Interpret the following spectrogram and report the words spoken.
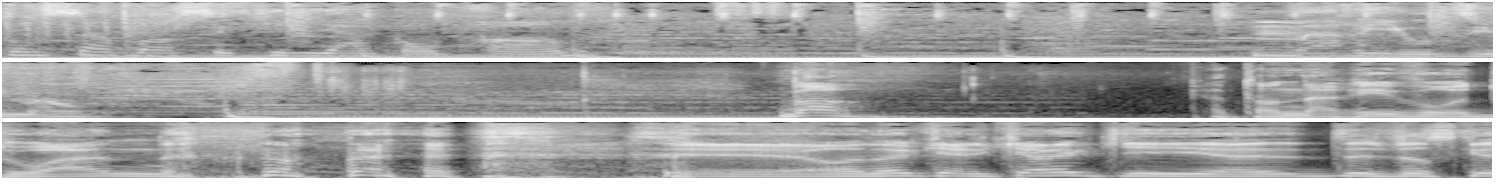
Pour savoir ce qu'il y a à comprendre, Mario Dumont. Bon, quand on arrive aux douanes, on a quelqu'un qui... Euh, parce que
